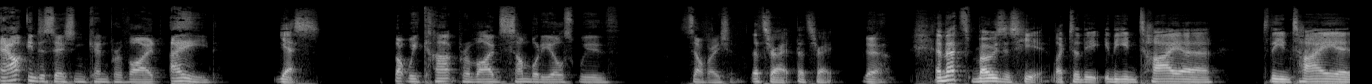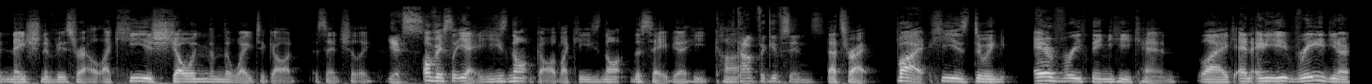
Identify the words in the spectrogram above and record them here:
Our intercession can provide aid, Yes. but we can't provide somebody else with salvation. That's right. That's right. Yeah. And that's Moses here, like to the the entire to the entire nation of Israel. Like he is showing them the way to God, essentially. Yes. Obviously, yeah, he's not God. Like he's not the savior. He can't. Can't forgive sins. That's right. But he is doing everything he can. Like, and, and you read, you know,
